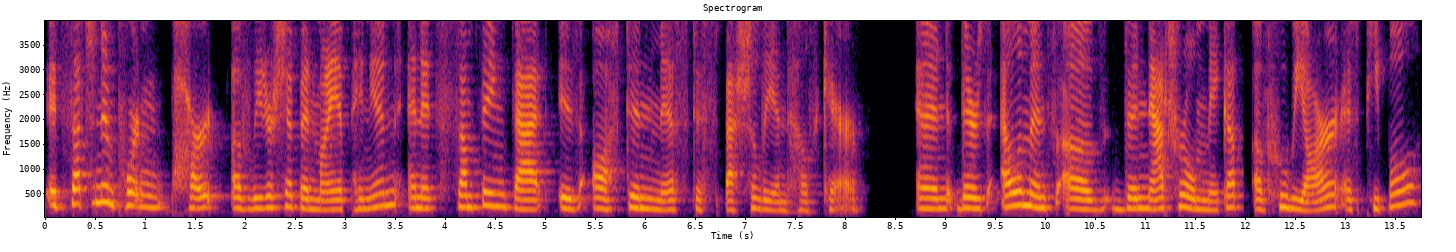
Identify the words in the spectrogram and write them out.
It's such an important part of leadership, in my opinion. And it's something that is often missed, especially in healthcare. And there's elements of the natural makeup of who we are as people,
